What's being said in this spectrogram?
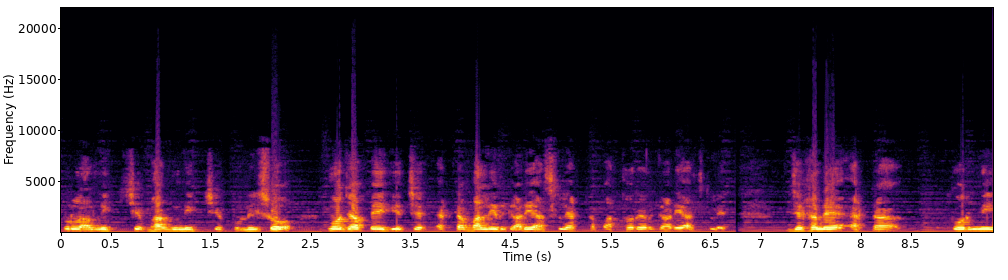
তুলা নিচ্ছে, ভাগ নিচ্ছে, পুলিশও মজা পেয়ে গেছে। একটা বালির গাড়ি আসলে, একটা পাথরের গাড়ি আসলে, যেখানে একটা কর্মী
